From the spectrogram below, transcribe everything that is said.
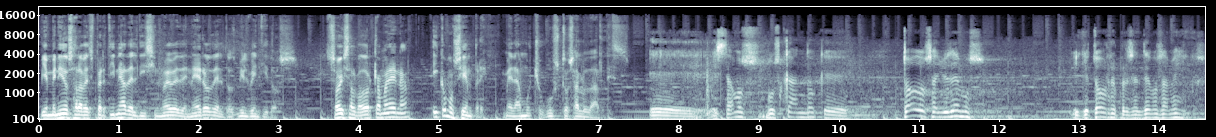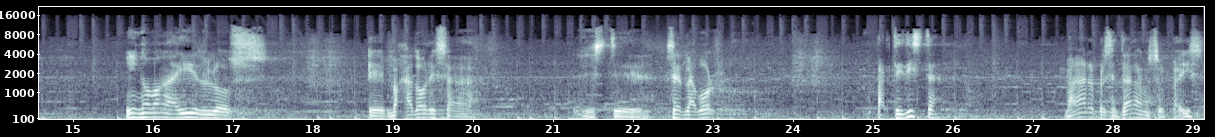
bienvenidos a la vespertina del 19 de enero del 2022. Soy Salvador Camarena y como siempre me da mucho gusto saludarles. Eh, estamos buscando que todos ayudemos y que todos representemos a México. Y no van a ir los eh, embajadores a este, hacer labor partidista, van a representar a nuestro país.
